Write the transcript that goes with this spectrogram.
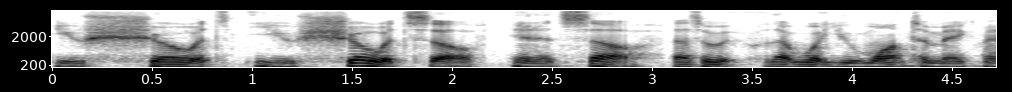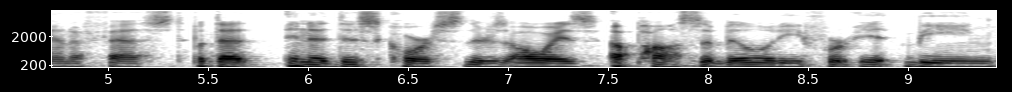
you show it you show itself in itself. That's what, that what you want to make manifest. But that in a discourse there's always a possibility for it being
